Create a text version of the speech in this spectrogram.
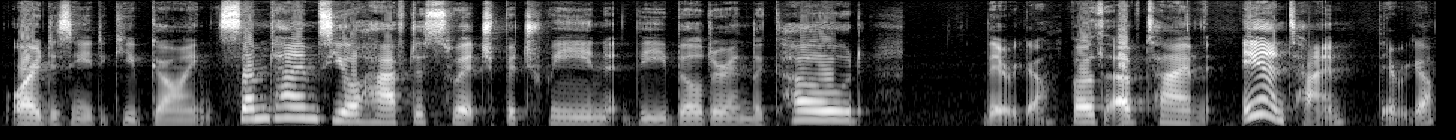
Or I just need to keep going. Sometimes you'll have to switch between the builder and the code. There we go. Both uptime and time. There we go.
